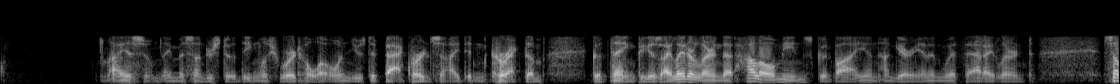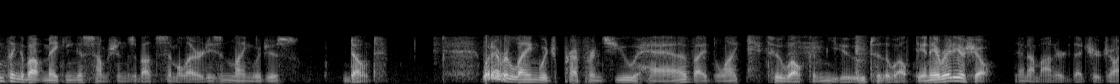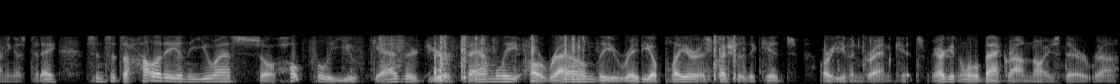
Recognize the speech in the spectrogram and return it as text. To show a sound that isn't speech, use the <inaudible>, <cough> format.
I assume they misunderstood the English word hello and used it backwards. I didn't correct them. Good thing, because I later learned that hello means goodbye in Hungarian, and with that I learned something about making assumptions about similarities in languages. Don't. Whatever language preference you have, I'd like to welcome you to the Wealth DNA radio show. And I'm honored that you're joining us today since it's a holiday in the U.S., so hopefully you've gathered your family around the radio player, especially the kids or even grandkids. We are getting a little background noise there, uh,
